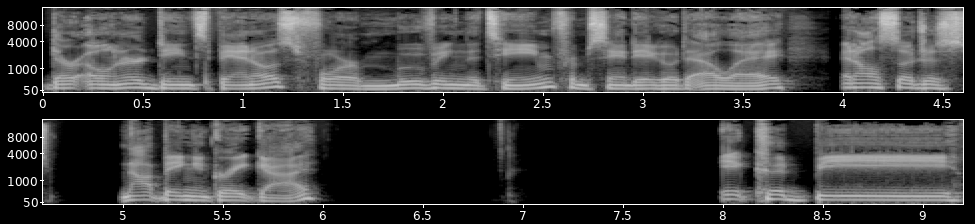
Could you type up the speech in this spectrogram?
their owner, Dean Spanos, for moving the team from San Diego to LA and also just not being a great guy. It could be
